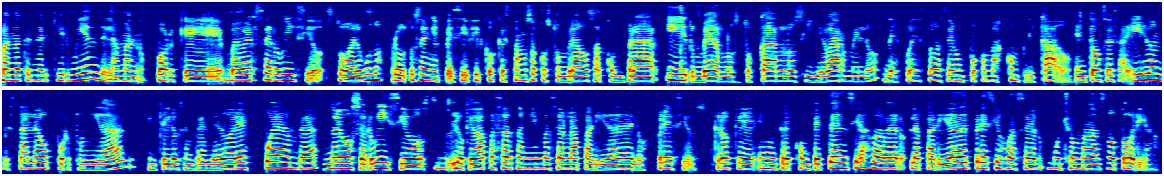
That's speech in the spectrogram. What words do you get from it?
van a tener que ir bien de la mano porque va a haber servicios o algunos productos en específicos que estamos acostumbrados a comprar, ir, verlos, tocarlos y llevármelo. Después esto va a ser un poco más complicado. Entonces, ahí es donde está la oportunidad en que los emprendedores puedan ver nuevos servicios. Lo que va a pasar también va a ser la paridad de los precios. Creo que entre competencias va a haber la paridad de precios va a ser mucho más notoria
